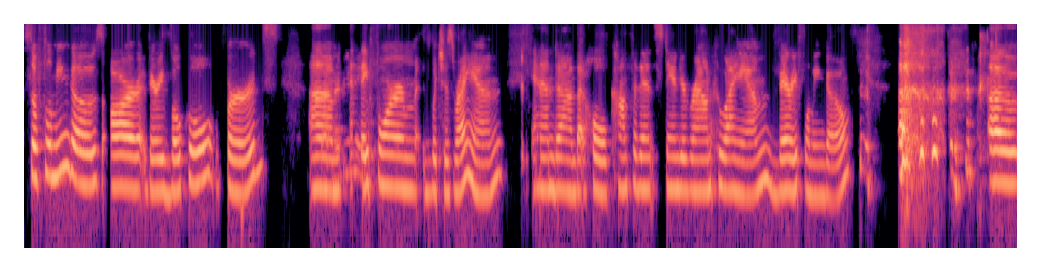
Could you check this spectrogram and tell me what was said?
So flamingos are very vocal birds um, and they form, which is Ryan, and um, that whole confident, stand your ground, who I am, very flamingo. uh,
